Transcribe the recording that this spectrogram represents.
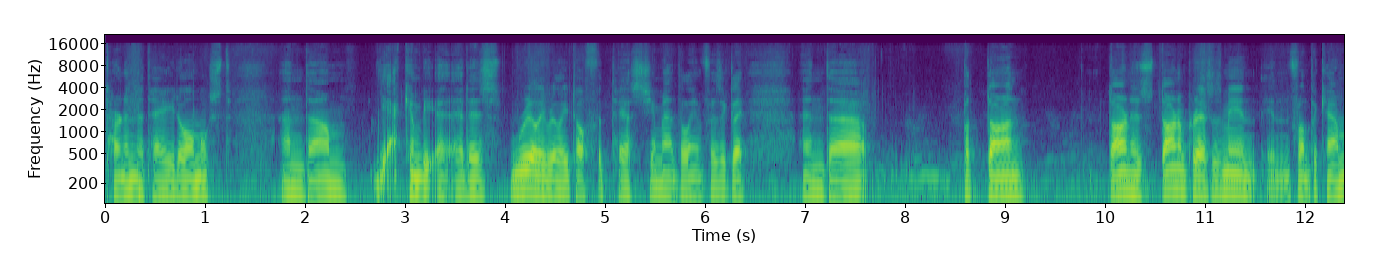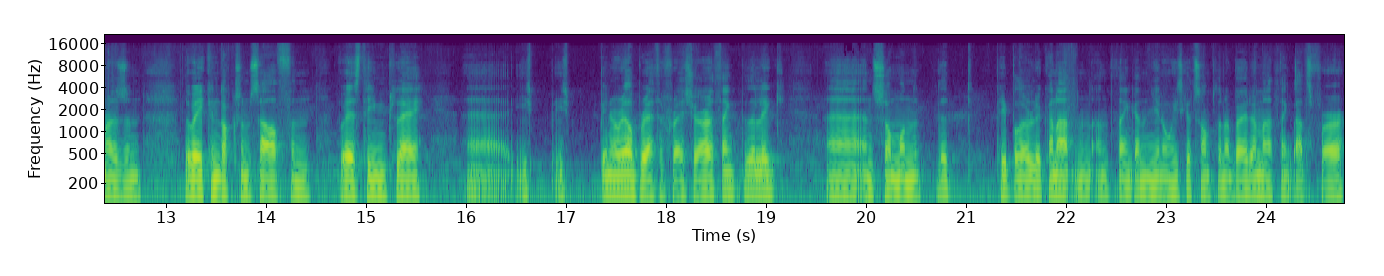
turning the tide almost. And um, yeah, it can be. It is really really tough. It tests you mentally and physically. And uh, but Darren, Darren has Darren impresses me in, in front of cameras and the way he conducts himself and way his team play. Uh, he's he's been a real breath of fresh air, I think, to the league, uh, and someone that, that, people are looking at and, and, thinking, you know, he's got something about him. I think that's fair.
